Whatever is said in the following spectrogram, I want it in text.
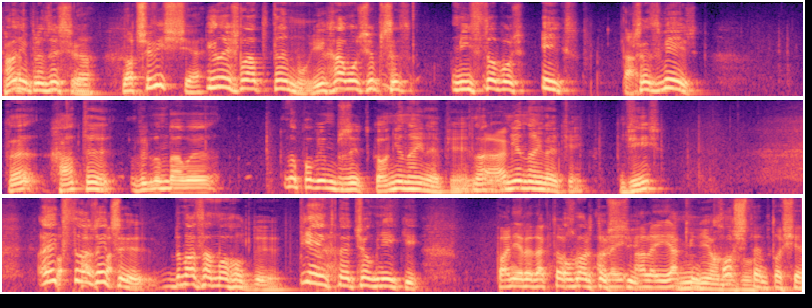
Panie prezesie, No, no oczywiście. ileś lat temu jechało się przez miejscowość X, Tak. przez wieś. Te chaty wyglądały, no powiem brzydko, nie najlepiej. Na, Tak. Nie najlepiej. Dziś ekstra Pa- pa- rzeczy. Dwa samochody, piękne ciągniki. Panie redaktorze, ale, ale jakim kosztem to się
